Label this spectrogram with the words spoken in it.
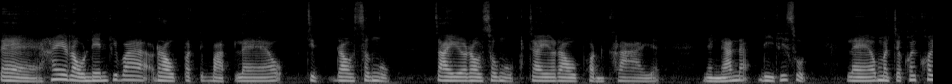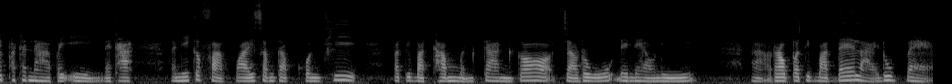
แต่ให้เราเน้นที่ว่าเราปฏิบัติแล้วจิตเราสงบ ใจเราสงบใจเราผ่อนคลาย อย่างนั้นน่ะดีที่สุดแล้วมันจะค่อยๆพัฒนาไปเองนะคะ อันนี้ก็ฝากไว้สำหรับคนที่ปฏิบัติธรรมเหมือนกันก็จะรู้ในแนวนี้ เราปฏิบัติได้หลายรูปแบบ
